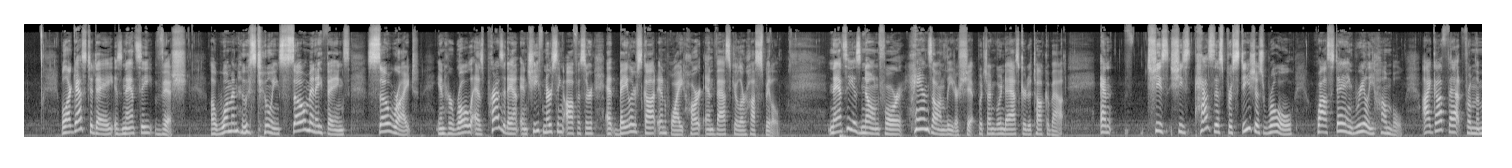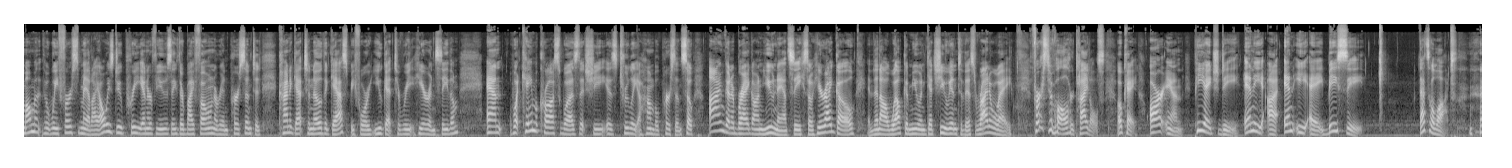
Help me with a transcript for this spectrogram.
Well, our guest today is Nancy Vish, a woman who is doing so many things so right in her role as president and chief nursing officer at Baylor Scott and White Heart and Vascular Hospital. Nancy is known for hands-on leadership, which I'm going to ask her to talk about. And she's she's has this prestigious role while staying really humble. I got that from the moment that we first met. I always do pre interviews, either by phone or in person, to kind of get to know the guest before you get to re- hear and see them. And what came across was that she is truly a humble person. So I'm going to brag on you, Nancy. So here I go, and then I'll welcome you and get you into this right away. First of all, her titles. Okay, RN, PhD, NEA, uh, NEA BC, that's a lot.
